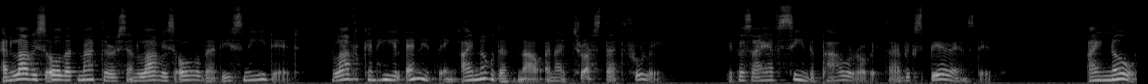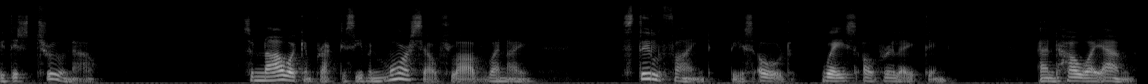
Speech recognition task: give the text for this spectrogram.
And love is all that matters and love is all that is needed. Love can heal anything. I know that now and I trust that fully because I have seen the power of it. I have experienced it. I know it is true now. So now I can practice even more self love when I still find these old ways of relating and how I am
